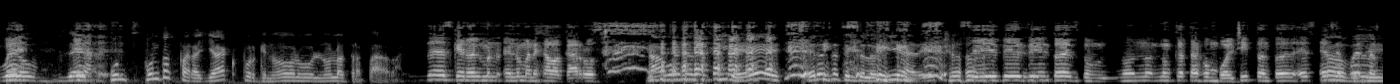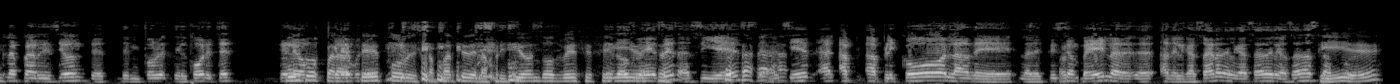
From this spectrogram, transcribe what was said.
Bueno, pero eh, pun- puntos para Jack porque no, no lo atrapaba. es que no, él, él no manejaba carros. Ah, bueno, sí, eh, era esa tecnología, de hecho. Sí, sí, sí, entonces como no, no- nunca trajo un bolchito, entonces es- esa fue pues la, perdición de, de mi pobre, del pobre Ted. ¿Qué le Puntos para vamos- Ted por escaparse de la prisión dos veces Sí, dos seguidas. veces, así es, así es. A- aplicó la de la de Christian Bale, la de adelgazar, adelgazar, adelgazar hasta, Sí, eh.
